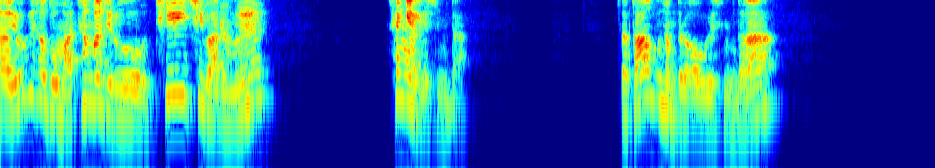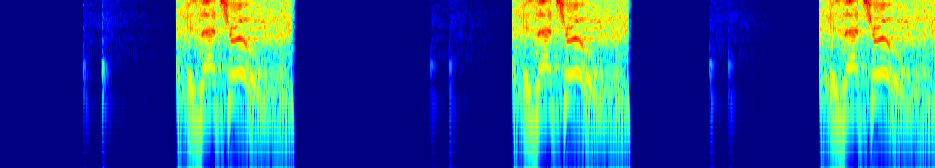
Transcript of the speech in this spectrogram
자, 여기서도 마찬가지로 th 발음을 생략했습니다. 자, 다음 문장 들어가 보겠습니다. Is that true? Is that true? Is that true?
